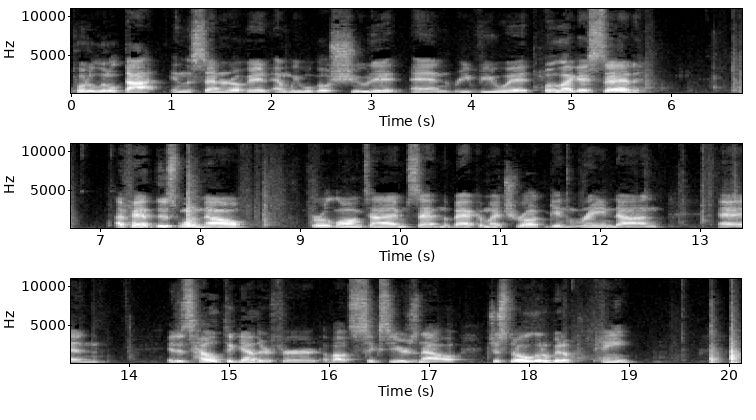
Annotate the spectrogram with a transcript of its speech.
Put a little dot in the center of it, and we will go shoot it and review it. But like I said, I've had this one now for a long time, sat in the back of my truck getting rained on, and it has held together for about six years now. Just throw a little bit of paint, a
